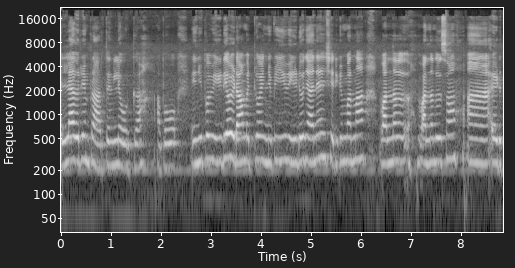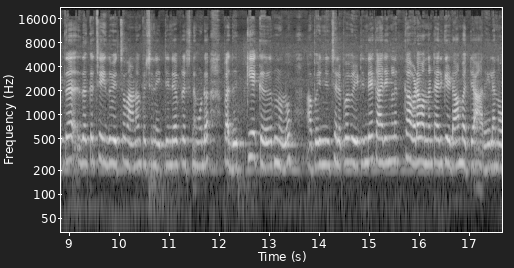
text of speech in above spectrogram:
എല്ലാവരെയും പ്രാർത്ഥനയിൽ ഓർക്കുക. അപ്പോൾ ഇനിയിപ്പോൾ വീഡിയോ ഇടാൻ പറ്റുമോ? ഇനിയിപ്പോൾ ഈ വീഡിയോ ഞാൻ ശരിക്കും പറഞ്ഞാൽ വന്ന വന്ന ദിവസം എടുത്ത് ഇതൊക്കെ ചെയ്തു വെച്ചതാണ്. പക്ഷെ നെറ്റിന്റെ പ്രശ്നം കൊണ്ട് പതുക്കിയേ കയറുന്നുള്ളൂ. അപ്പോൾ ഇനി ചിലപ്പോൾ വീട്ടിന്റെ കാര്യങ്ങളൊക്കെ അവിടെ വന്നിട്ടായിരിക്കും ഇടാൻ പറ്റുക. അറിയില്ല നോ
